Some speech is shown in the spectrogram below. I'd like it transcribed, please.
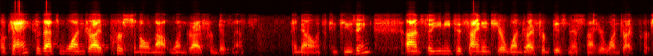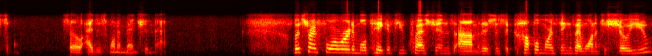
okay? Because that's OneDrive Personal, not OneDrive for Business. I know it's confusing. Um, so you need to sign into your OneDrive for Business, not your OneDrive Personal. So I just want to mention that. Let's drive forward and we'll take a few questions. Um, there's just a couple more things I wanted to show you.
